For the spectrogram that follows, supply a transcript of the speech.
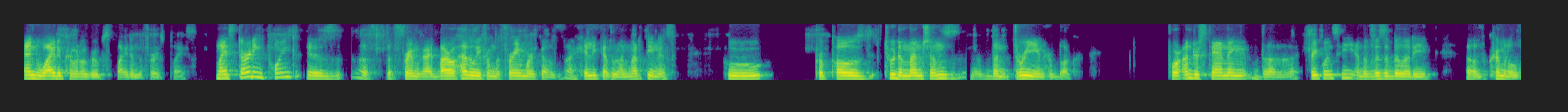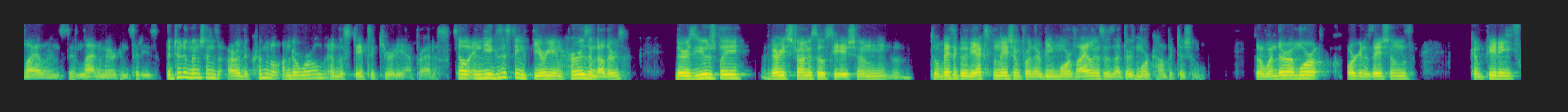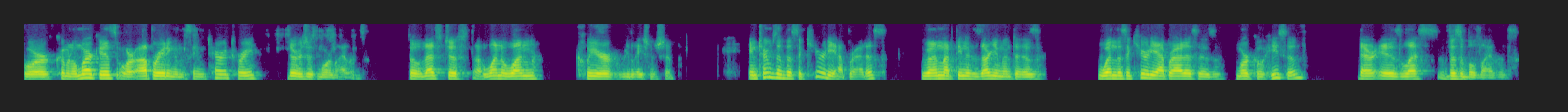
And why do criminal groups fight in the first place? My starting point is uh, the framework. I borrow heavily from the framework of Angelica Duran Martinez, who proposed two dimensions, then three in her book for understanding the frequency and the visibility of criminal violence in Latin American cities. The two dimensions are the criminal underworld and the state security apparatus. So, in the existing theory in hers and others, there is usually very strong association. So, basically, the explanation for there being more violence is that there's more competition. So, when there are more organizations competing for criminal markets or operating in the same territory, there is just more violence. So, that's just a one to one clear relationship. In terms of the security apparatus, Duran Martinez's argument is when the security apparatus is more cohesive, there is less visible violence.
